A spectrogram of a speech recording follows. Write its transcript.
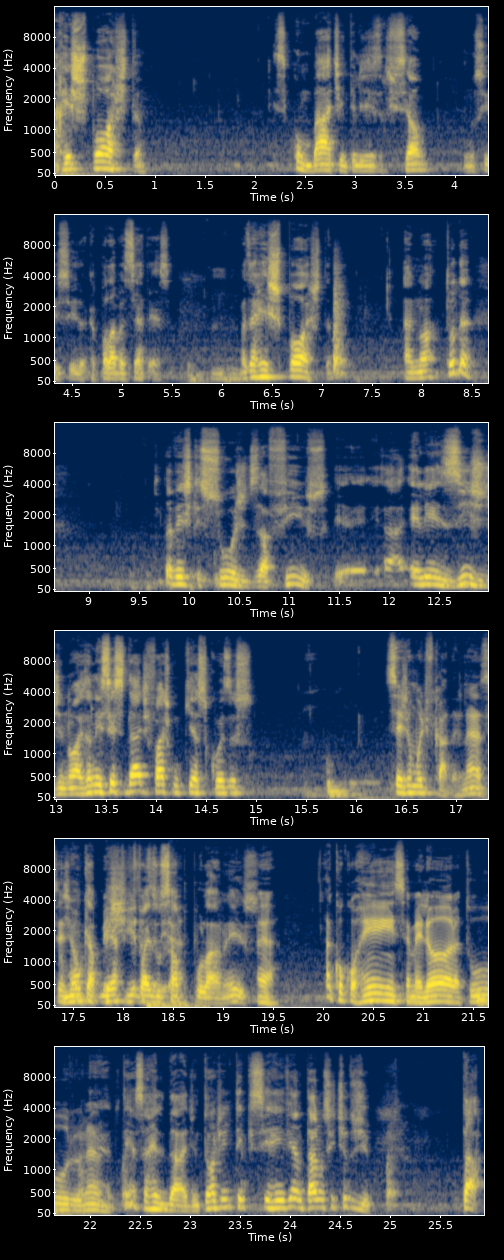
da resposta, esse combate à inteligência artificial, não sei se a palavra certa é essa, mas a resposta, a no- toda, toda vez que surge desafios, é, ele exige de nós, a necessidade faz com que as coisas, Sejam modificadas, né? a Sejam mão que aperta e mexidas faz o ali, sapo pular, não é isso? É. é. A concorrência melhora tudo, né? Tem essa realidade. Então a gente tem que se reinventar no sentido de, tá,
